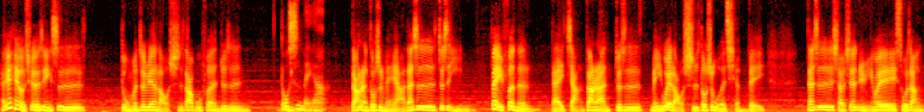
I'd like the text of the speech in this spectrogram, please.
还有很有趣的事情是，我们这边老师大部分就是都是梅啊，当然都是梅啊，但是就是以辈分的来讲，当然就是每一位老师都是我的前辈，但是小仙女因为所长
